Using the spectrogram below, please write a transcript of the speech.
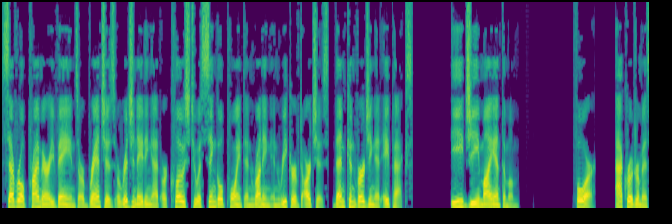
Several primary veins or branches originating at or close to a single point and running in recurved arches, then converging at apex. E.g. Maianthemum 4. Acrodromous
